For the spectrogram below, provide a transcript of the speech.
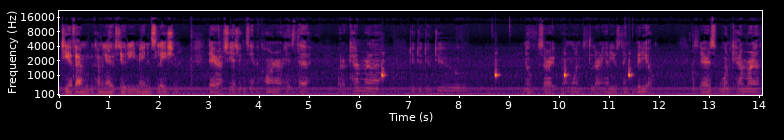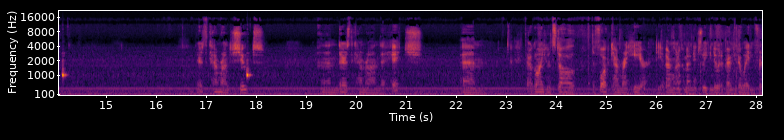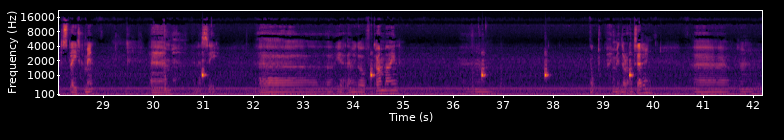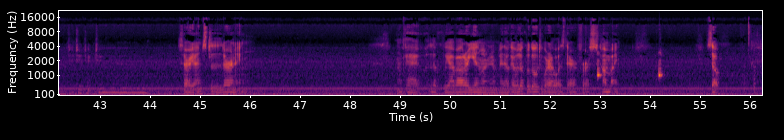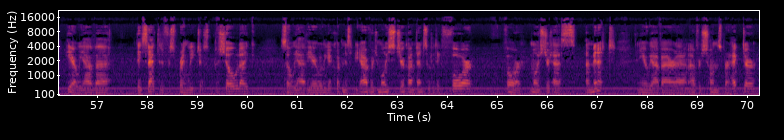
TFM will be coming out to do the main installation. There, actually, as you can see in the corner, is the other camera. Do do do do. No, sorry, wrong one. Still learning how to use the video. So there's one camera. There's the camera on the chute, And then there's the camera on the hitch. Um, they're going to install the fourth camera here. If I'm going to come out next week and do it, apparently they're waiting for a display to come in. Um, and let's see. Uh, yeah, then we go for combine. Um, nope, I'm in the wrong setting. Uh, sorry, I'm still learning. Okay, look, we have all our yield monitoring. Okay, well, look, we'll go to where I was there first, combine. So, here we have, uh, they selected it for spring wheat just to show, like, so we have here, when we get cutting, this will be average moisture content, so it'll take four, four moisture tests a minute. And here we have our um, average tons per hectare.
